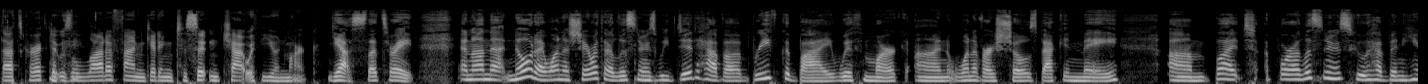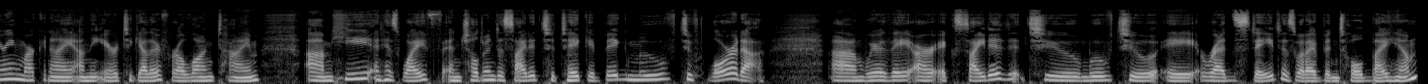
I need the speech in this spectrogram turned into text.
that's correct. Okay. It was a lot of fun getting to sit and chat with you and Mark. Yes, that's right. And on that note, I want to share with our listeners we did have a brief goodbye with Mark on one of our shows back in May. Um, but for our listeners who have been hearing Mark and I on the air together for a long time, um, he and his wife and children decided to take a big move to Florida um, where they are excited to move to a red state, is what I've been told by him.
